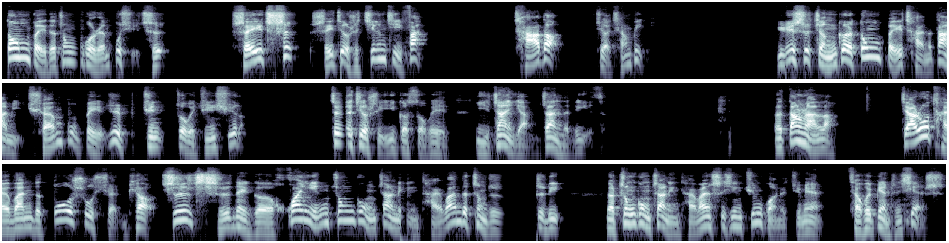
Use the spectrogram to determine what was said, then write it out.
东北的中国人不许吃，谁吃谁就是经济犯，查到就要枪毙。于是，整个东北产的大米全部被日军作为军需了。这就是一个所谓以战养战的例子。呃，当然了，假如台湾的多数选票支持那个欢迎中共占领台湾的政治势力，那中共占领台湾实行军管的局面才会变成现实。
